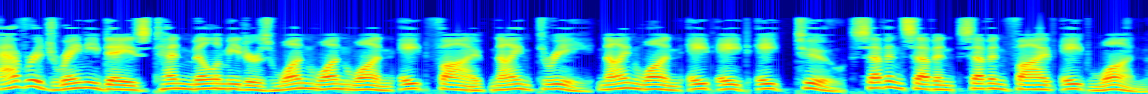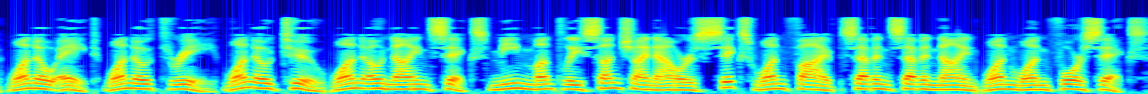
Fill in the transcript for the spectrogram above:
Average rainy days 10 mm 111 85 93 91 88 82 77 75 81 108 103 102 1096 Mean monthly sunshine hours 615 779 1146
